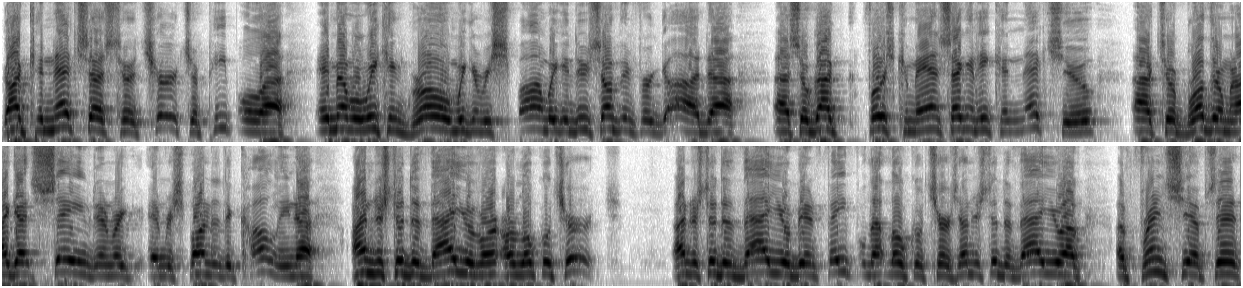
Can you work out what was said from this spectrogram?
God connects us to a church of people, uh, amen, where we can grow and we can respond, we can do something for God. Uh, uh so God first commands, second, He connects you uh, to a brother when I got saved and, re- and responded to calling, uh, I understood the value of our, our local church. I understood the value of being faithful to that local church. I understood the value of, of friendships in,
